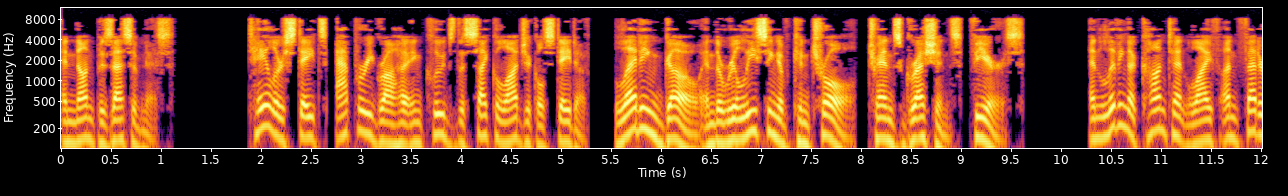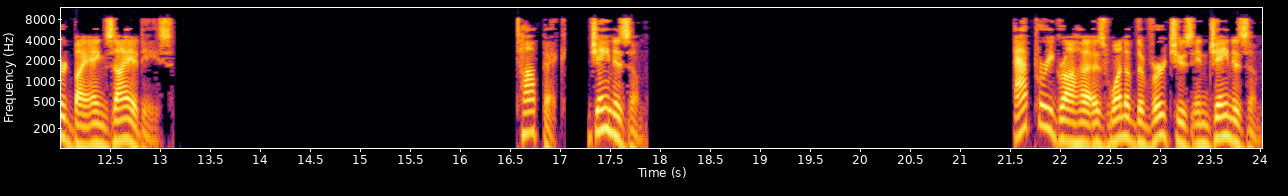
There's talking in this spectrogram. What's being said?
and non-possessiveness. Taylor states, aparigraha includes the psychological state of letting go and the releasing of control, transgressions, fears, and living a content life unfettered by anxieties. Jainism Aparigraha is one of the virtues in Jainism.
